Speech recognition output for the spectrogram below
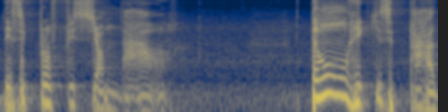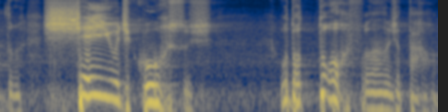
desse profissional tão requisitado, cheio de cursos, o doutor fulano de tal.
